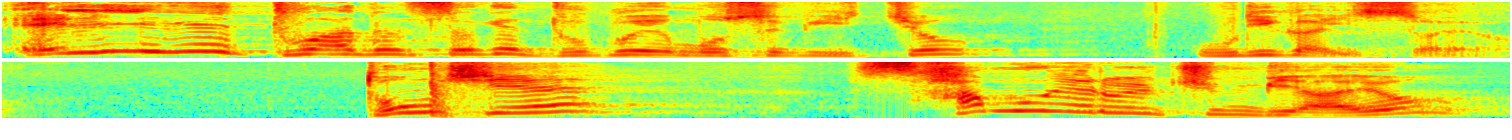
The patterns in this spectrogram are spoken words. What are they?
엘리의 두 아들 속에 누구의 모습이 있죠? 우리가 있어요. 동시에 사무엘을 준비하여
